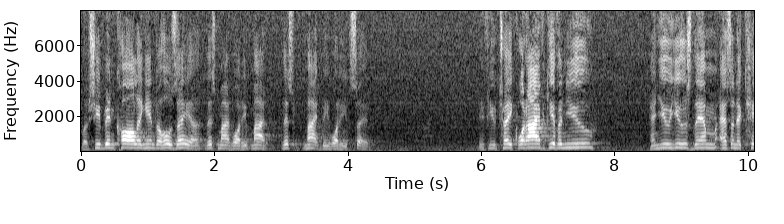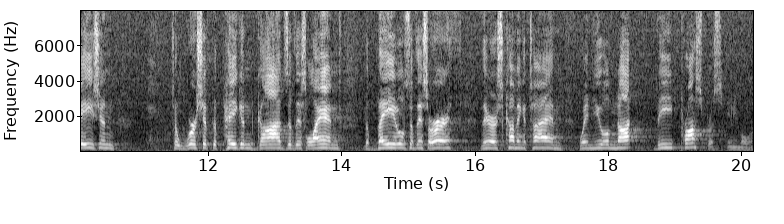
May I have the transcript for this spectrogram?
But if she'd been calling into Hosea, this might, what he might, this might be what he'd said. If you take what I've given you and you use them as an occasion to worship the pagan gods of this land, the Baals of this earth, there's coming a time when you'll not be prosperous anymore.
